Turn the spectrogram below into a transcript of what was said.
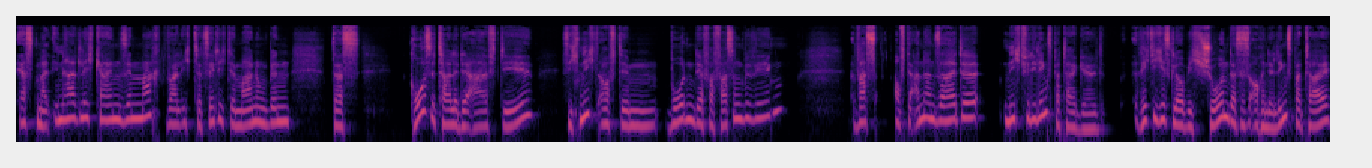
erstmal inhaltlich keinen Sinn macht, weil ich tatsächlich der Meinung bin, dass große Teile der AfD sich nicht auf dem Boden der Verfassung bewegen, was auf der anderen Seite nicht für die Linkspartei gilt. Richtig ist, glaube ich, schon, dass es auch in der Linkspartei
